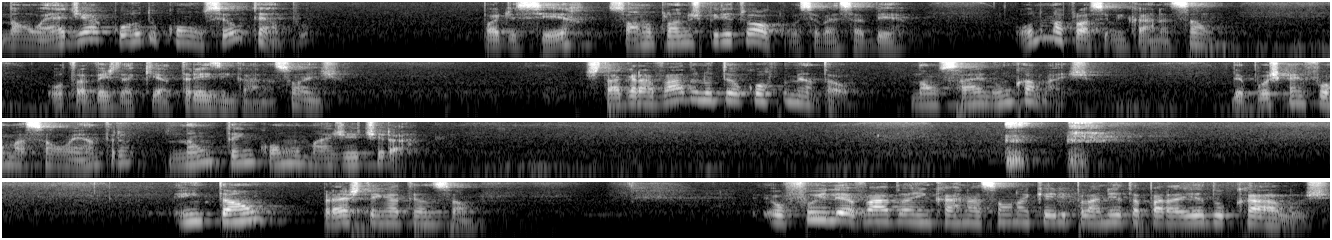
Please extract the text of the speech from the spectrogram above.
não é de acordo com o seu tempo. Pode ser só no plano espiritual que você vai saber ou numa próxima encarnação, outra vez daqui a três encarnações, está gravado no teu corpo mental. Não sai nunca mais. Depois que a informação entra, não tem como mais retirar. Então, prestem atenção. Eu fui levado à encarnação naquele planeta para educá-los,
